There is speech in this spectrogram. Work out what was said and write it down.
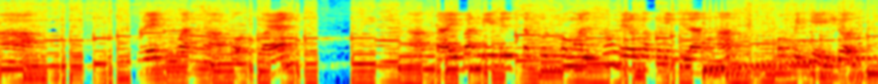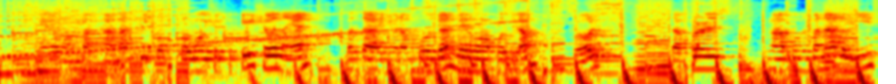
uh, red 1 nga po. So ayan. Uh, sa ibang details na po mga listo, meron nga po din sila mga competition. Meron nga uh, monthly promotion competition. Ayan. Basahin nyo lang po dyan. Meron nga po silang roles. Sa first nga po manalo is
